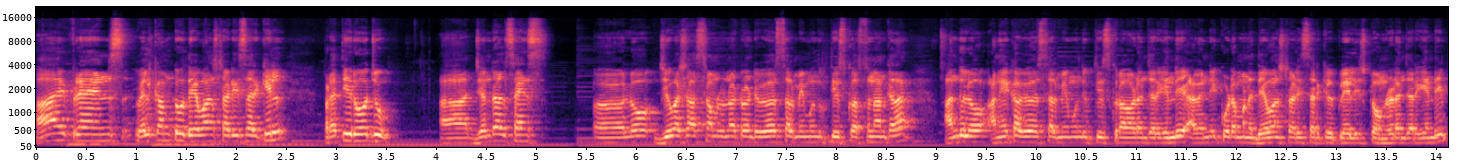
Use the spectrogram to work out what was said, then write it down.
Hi friends welcome to Devan study circle ప్రతిరోజు జనరల్ సైన్స్లో జీవశాస్త్రంలో ఉన్నటువంటి వ్యవస్థలు మీ ముందుకు తీసుకొస్తున్నాను కదా. అందులో అనేక వ్యవస్థలు మీ ముందుకు తీసుకురావడం జరిగింది. అవన్నీ కూడా మన దేవాన్ స్టడీ సర్కిల్ ప్లేలిస్ట్లో ఉండడం జరిగింది.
